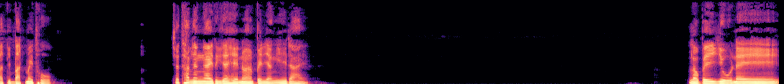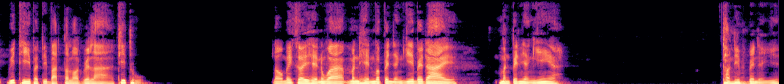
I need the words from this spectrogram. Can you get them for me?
ปฏิบัติไม่ถูก จะทำยังไงถึงจะเห็นว่ามันเป็นอย่างนี้ได้ เราไปอยู่ในวิธีปฏิบัติตลอดเวลาที่ถูก เราไม่เคยเห็นว่ามันเห็นว่าเป็นอย่างนี้ไม่ได้ มันเป็นอย่างนี้ไงตอนนี้มันเป็นอย่างนี้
